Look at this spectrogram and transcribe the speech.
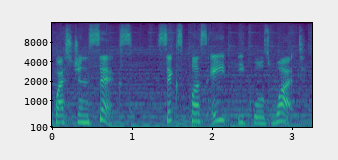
Question 6. 6 plus 8 equals what?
